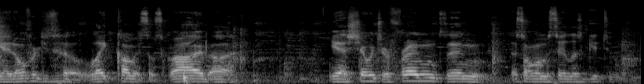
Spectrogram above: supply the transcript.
yeah don't forget to like comment subscribe uh yeah share with your friends and that's all I'm gonna say let's get to it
